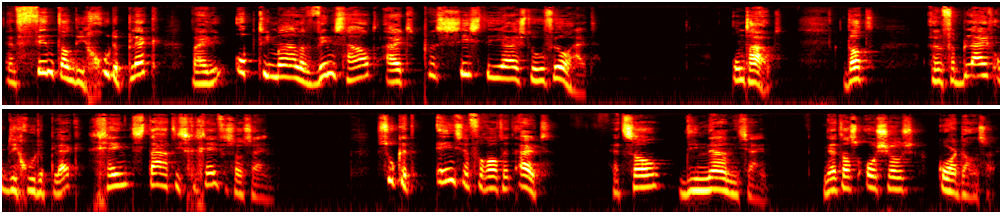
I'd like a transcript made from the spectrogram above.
En vind dan die goede plek waar je die optimale winst haalt uit precies de juiste hoeveelheid. Onthoud dat een verblijf op die goede plek geen statisch gegeven zou zijn. Zoek het eens en voor altijd uit. Het zal dynamisch zijn, net als Osho's koordanser.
